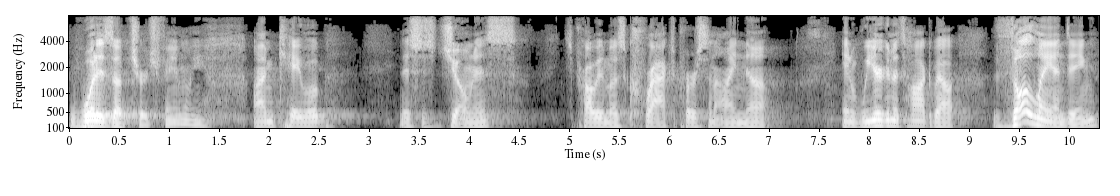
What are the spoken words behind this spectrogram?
What is up, church family? I'm Caleb. This is Jonas. He's probably the most cracked person I know. And we are going to talk about The Landing.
